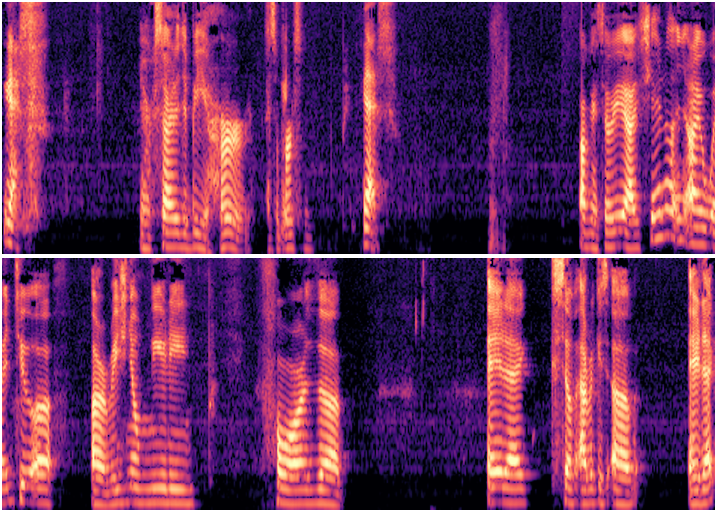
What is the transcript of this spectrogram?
Yes, You're excited to be heard as a person. yes. Okay, so yeah, Shayna and I went to a, a regional meeting for the ADEC self advocates of um, ADEC.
